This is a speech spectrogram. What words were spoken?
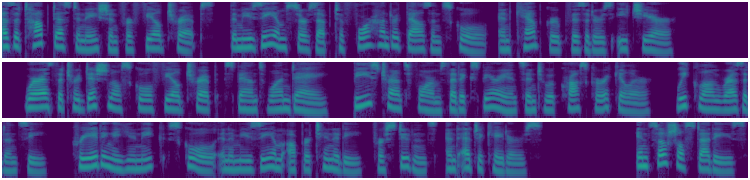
As a top destination for field trips, the museum serves up to 400,000 school and camp group visitors each year. Whereas the traditional school field trip spans one day, BEES transforms that experience into a cross-curricular, week-long residency, creating a unique school in a museum opportunity for students and educators. In social studies,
